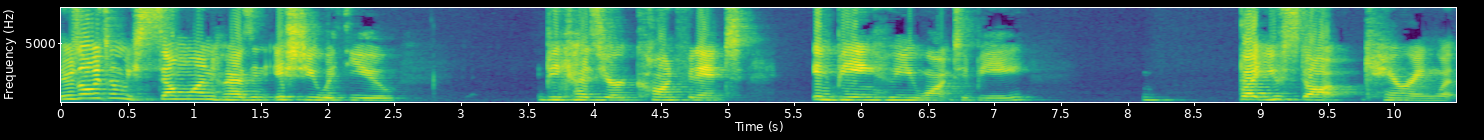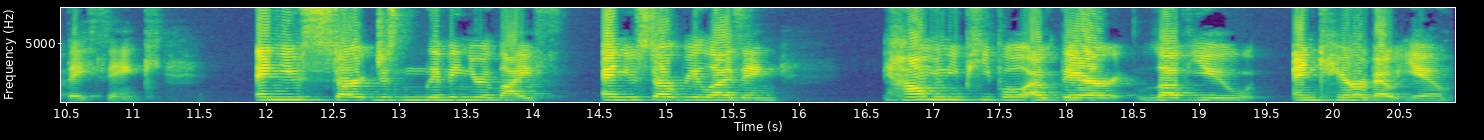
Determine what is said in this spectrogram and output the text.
There's always going to be someone who has an issue with you because you're confident in being who you want to be, but you stop caring what they think. And you start just living your life and you start realizing how many people out there love you and care about you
